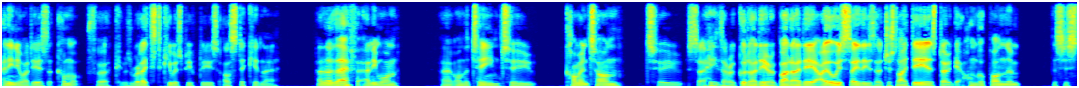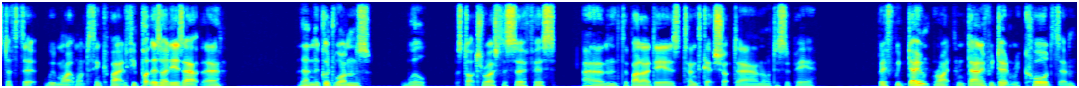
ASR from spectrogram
any new ideas that come up for related to keywords people use, I'll stick in there, and they're there for anyone uh, on the team to comment on, to say they're a good idea or a bad idea. I always say these are just ideas; don't get hung up on them. This is stuff that we might want to think about. If you put those ideas out there, then the good ones will start to rise to the surface and the bad ideas tend to get shut down or disappear. But if we don't write them down, if we don't record them,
